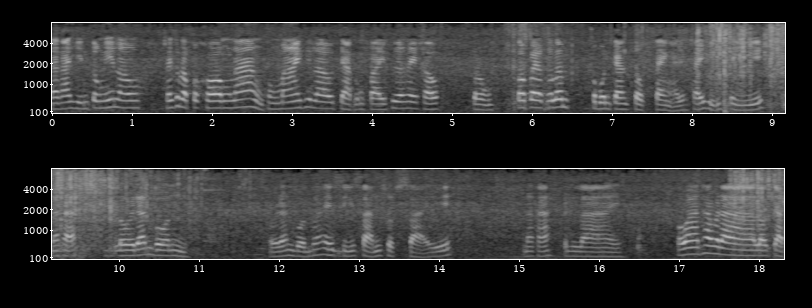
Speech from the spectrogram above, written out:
นะคะ หินตรงนี้เราใช้สำหรับประคองร่างของไม้ที่เราจัดลงไปเพื่อให้เขาตรง ต่อไปเราก็เริ่มกระบวนการตกแต่งอาจจะใช้หินสีนะคะโรยด้านบนโรยด้านบนเพื่อให้สีสันสดใสนะคะ เป็นลาย เพราะว่าถ้าเวลาเราจัด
